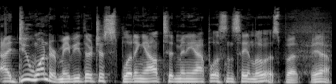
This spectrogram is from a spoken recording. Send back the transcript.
I do wonder maybe they're just splitting out to Minneapolis and St. Louis, but yeah.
